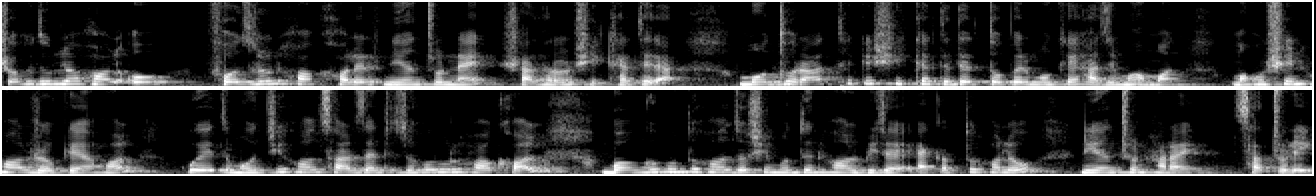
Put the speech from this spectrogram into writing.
শহীদুল্লাহ হল ও ফজলুল হক হলের নিয়ন্ত্রণ নেয় সাধারণ শিক্ষার্থীরা। মধ্যরাত থেকে শিক্ষার্থীদের তোপের মুখে হাজি মোহাম্মদ মহসিন হল, রোকেয়া হল, কুয়েত মৈত্রী হল, সার্জেন্ট জহুরুল হক হল, বঙ্গবন্ধু হল, জসিমউদ্দিন হল, বিজয় একাত্তর হলেও নিয়ন্ত্রণ হারায় ছাত্রলীগ।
